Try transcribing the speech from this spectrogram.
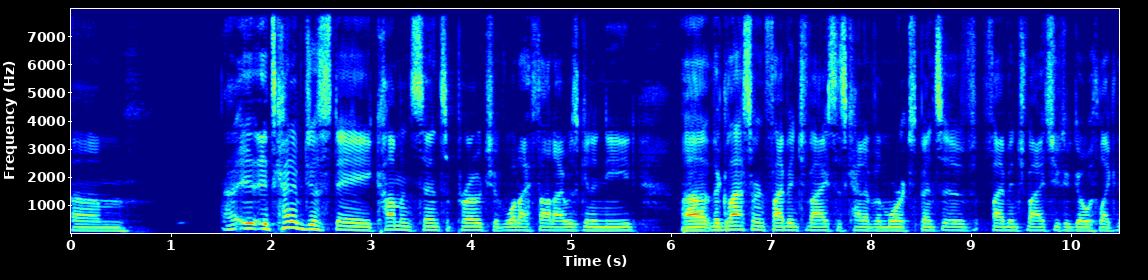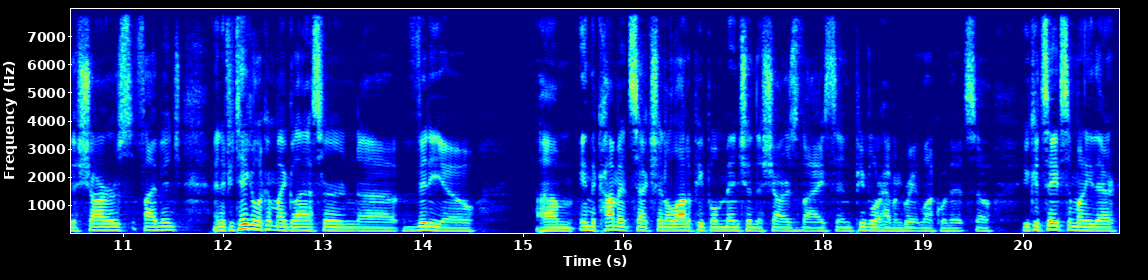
Um, it, it's kind of just a common sense approach of what I thought I was going to need. Uh, the Glacern 5 inch vise is kind of a more expensive 5 inch vise. You could go with like the Shars 5 inch. And if you take a look at my Glacern uh, video, um, in the comment section, a lot of people mention the Shars Vice, and people are having great luck with it. So you could save some money there.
